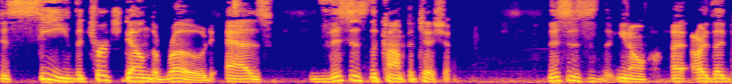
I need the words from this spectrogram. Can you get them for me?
to see the church down the road as this is the competition this is you know uh, are the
